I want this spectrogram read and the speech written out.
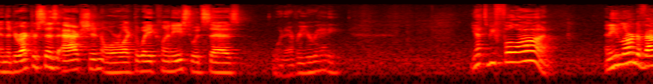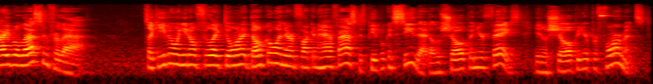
and the director says action, or like the way Clint Eastwood says, whenever you're ready. You have to be full on. And he learned a valuable lesson for that. It's like even when you don't feel like doing it, don't go in there and fucking half-ass because people can see that. It'll show up in your face. It'll show up in your performance.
